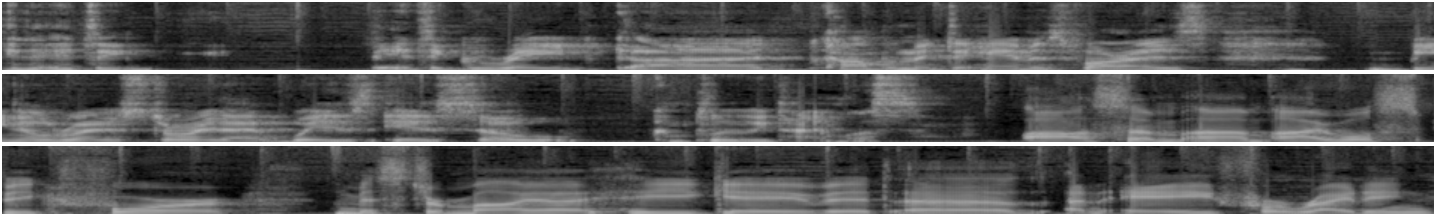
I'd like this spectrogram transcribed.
it, it's a it's a great uh, compliment to him as far as being able to write a story that is is so completely timeless. Awesome. Um, I will speak for Mr. Maya. He gave it uh, an A for writing.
